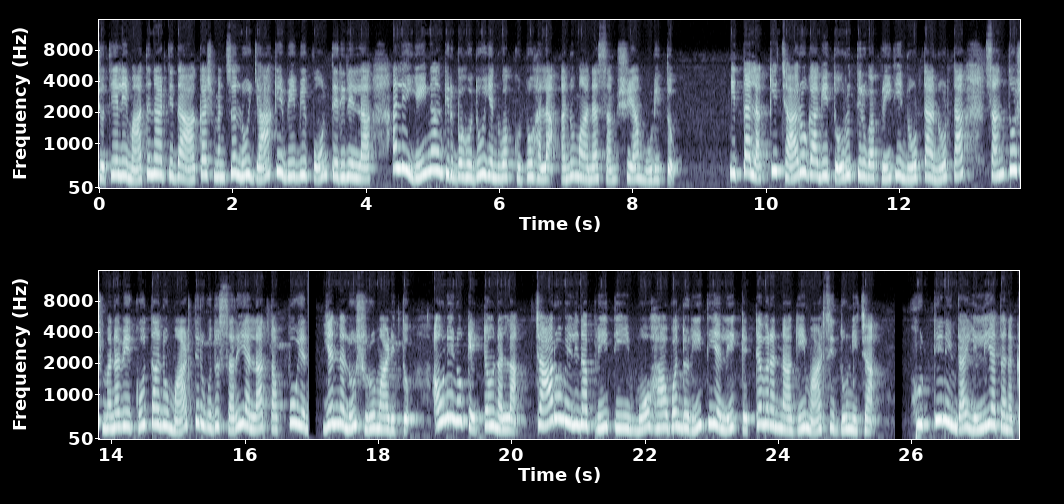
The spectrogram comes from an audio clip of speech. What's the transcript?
ಜೊತೆಯಲ್ಲಿ ಮಾತನಾಡ್ತಿದ್ದ ಆಕಾಶ್ ಮನಸ್ಸಲ್ಲೂ ಯಾಕೆ ಬಿಬಿ ಫೋನ್ ತೆರೀಲಿಲ್ಲ? ಅಲ್ಲಿ ಏನಾಗಿರಬಹುದು ಎನ್ನುವ ಕುತೂಹಲ, ಅನುಮಾನ, ಸಂಶಯ ಮೂಡಿತ್ತು. ಇತ್ತ ಲಕ್ಕಿ ಚಾರುಗಾಗಿ ತೋರುತ್ತಿರುವ ಪ್ರೀತಿ ನೋಡ್ತಾ ನೋಡ್ತಾ ಸಂತೋಷ್ ಮನವೇಕು ತಾನು ಮಾಡ್ತಿರುವುದು ಸರಿಯಲ್ಲ, ತಪ್ಪು ಎನ್- ಎನ್ನಲು ಶುರು ಮಾಡಿತ್ತು. ಅವನೇನು ಕೆಟ್ಟವನಲ್ಲ. ಚಾರು ಮೇಲಿನ ಪ್ರೀತಿ, ಮೋಹ ಒಂದು ರೀತಿಯಲ್ಲಿ ಕೆಟ್ಟವರನ್ನಾಗಿ ಮಾಡಿಸಿದ್ದು ನಿಜ. ಹುಟ್ಟಿನಿಂದ ಇಲ್ಲಿಯ ತನಕ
